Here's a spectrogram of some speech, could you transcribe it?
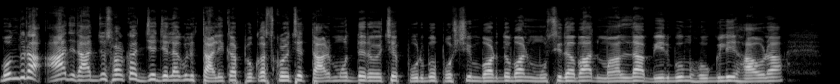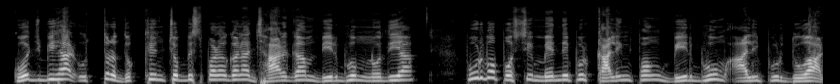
বন্ধুরা, আজ রাজ্য সরকার যে জেলাগুলির তালিকা প্রকাশ করেছে তার মধ্যে রয়েছে পূর্ব, পশ্চিম বর্ধমান, মুর্শিদাবাদ, মালদা, বীরভূম, হুগলি, হাওড়া, কোচবিহার, উত্তর, দক্ষিণ চব্বিশ পরগনা, ঝাড়গ্রাম, বীরভূম, নদিয়া, পূর্ব, পশ্চিম মেদিনীপুর, কালিম্পং, বীরভূম, আলিপুর, দুয়ার।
